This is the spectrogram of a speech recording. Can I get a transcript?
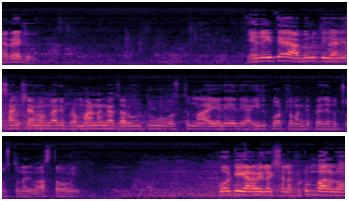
నెర్రేటివ్ ఏదైతే అభివృద్ధి కానీ సంక్షేమం కానీ బ్రహ్మాండంగా జరుగుతూ వస్తున్నాయి అనేది ఐదు కోట్ల మంది ప్రజలు చూస్తున్నది వాస్తవమే. కోటి అరవై లక్షల కుటుంబాలలో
